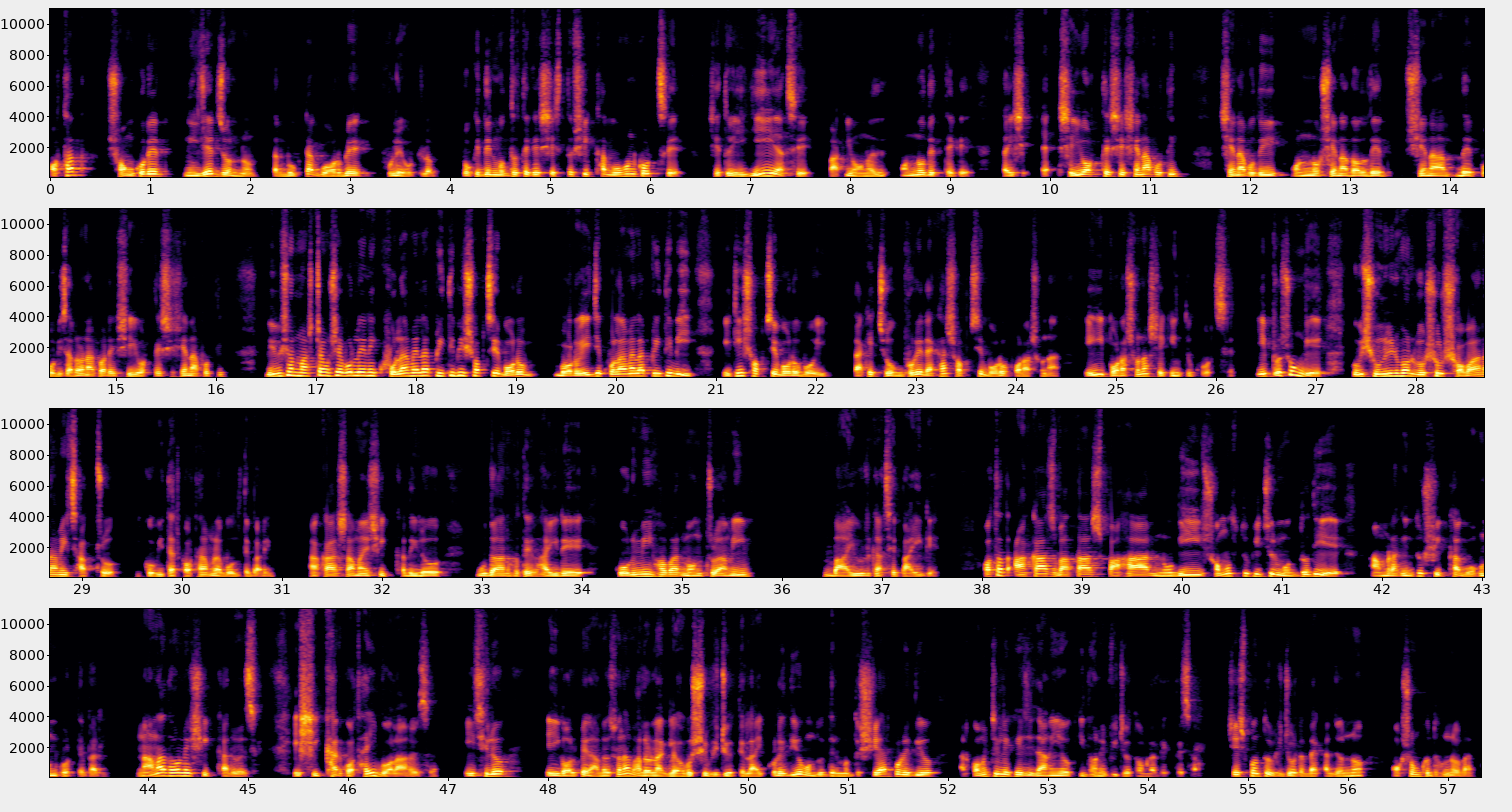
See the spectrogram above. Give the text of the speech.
অর্থাৎ শঙ্করের নিজের জন্য তার বুকটা গর্বে ফুলে উঠল। প্রকৃতির মধ্য থেকে সে তো শিক্ষা গ্রহণ করছে, সে তো এগিয়েই আছে বাকি অন্য- অন্যদের থেকে। তাই সেই অর্থে সে সেনাপতি। সেনাপতি অন্য সেনাদলদের, সেনাদের পরিচালনা করে, সেই অর্থে সে সেনাপতি। বিভীষণ মাস্টারমশাই বললেন, এই খোলামেলা পৃথিবী সবচেয়ে বড় বড়, এই যে খোলামেলা পৃথিবী, এটি সবচেয়ে বড় বই। তাকে চোখ ভরে দেখা সবচেয়ে বড় পড়াশোনা। এই পড়াশোনা সে কিন্তু করছে। এই প্রসঙ্গে কবি সুনির্মল বসুর সবার আমি ছাত্র কবিতার কথা আমরা বলতে পারি। আকাশ আমায় শিক্ষা দিল উদার হতে ভাইরে, কর্মী হবার মন্ত্র আমি বায়ুর কাছে পাইরে। অর্থাৎ আকাশ, বাতাস, পাহাড়, নদী সমস্ত কিছুর মধ্য দিয়ে আমরা কিন্তু শিক্ষা গ্রহণ করতে পারি। নানা ধরনের শিক্ষা রয়েছে। এই শিক্ষার কথাই বলা হয়েছে। এই ছিল এই গল্পের আলোচনা। ভালো লাগলে অবশ্যই ভিডিওতে লাইক করে দিও, বন্ধুদের মধ্যে শেয়ার করে দিও, আর কমেন্টে লিখে জানিও কি ধরনের ভিডিও তোমরা দেখতে চাও। শেষ পর্যন্ত ভিডিওটা দেখার জন্য অসংখ্য ধন্যবাদ।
